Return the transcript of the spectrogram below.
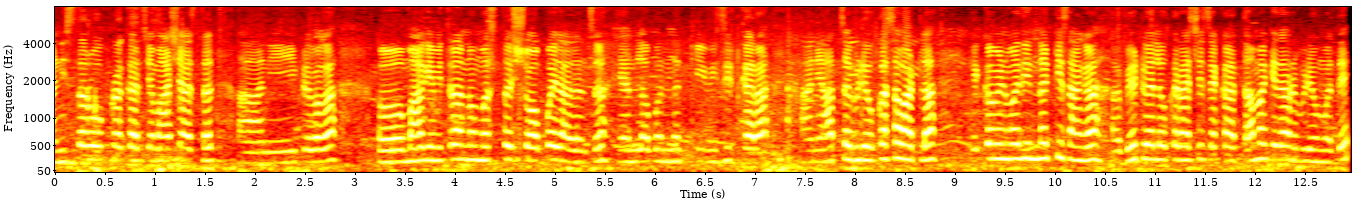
आणि सर्व प्रकारचे मासे असतात. आणि इकडे बघा मागे मित्रांनो मस्त शॉप आहे दादांचं. यांना पण नक्की व्हिजिट करा. आणि आजचा व्हिडिओ कसा वाटला हे कमेंटमध्ये नक्की सांगा. भेटूया लवकर अशाच एका धमाकेदार व्हिडिओमध्ये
